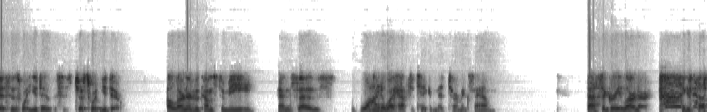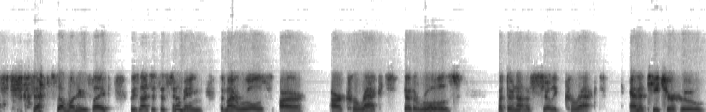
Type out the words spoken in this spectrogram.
this is what you do this is just what you do a learner who comes to me and says why do i have to take a midterm exam that's a great learner. that's that's someone who's like who's not just assuming that my rules are are correct. They're the rules, but they're not necessarily correct. And a teacher who,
